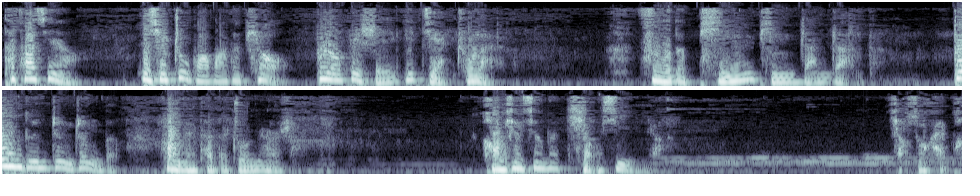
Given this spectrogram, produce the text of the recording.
他发现啊，那些皱巴巴的票。不知道被谁给捡出来了，撕的平平展展的，端端正正的放在他的桌面上，好像向他挑衅一样。小孙害怕。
